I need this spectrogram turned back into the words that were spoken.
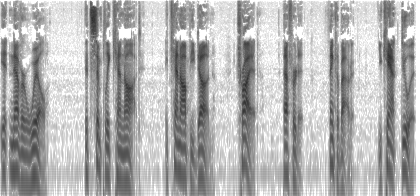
it never will. It simply cannot. It cannot be done. Try it, effort it, think about it. You can't do it.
